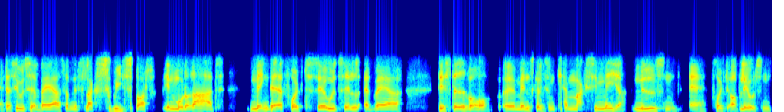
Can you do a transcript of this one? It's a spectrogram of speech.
at der ser ud til at være sådan et slags sweet spot. En moderat mængde af frygt ser ud til at være det sted, hvor øh, mennesker ligesom kan maksimere nydelsen af frygtoplevelsen.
